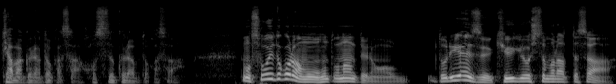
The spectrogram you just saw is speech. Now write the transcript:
キャバクラとかさホストクラブとかさ。でもそういうところはもう本当なんていうの？とりあえず休業してもらってさ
